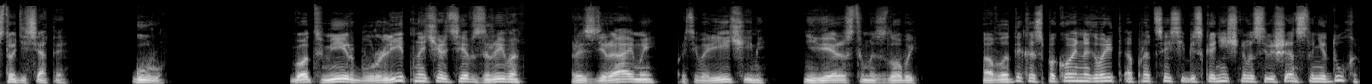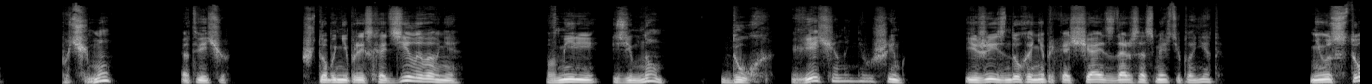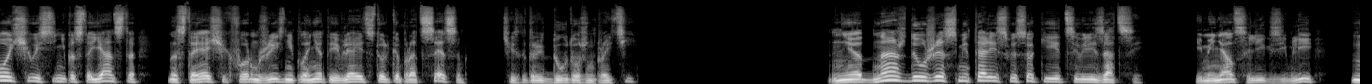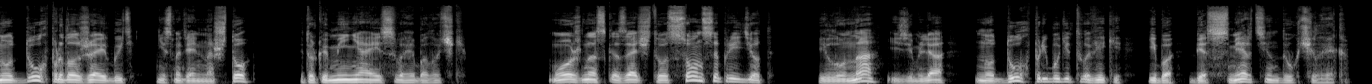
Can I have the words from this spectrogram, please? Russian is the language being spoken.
110. -е. Гуру. Вот мир бурлит на черте взрыва, раздираемый противоречиями, невежеством и злобой, а владыка спокойно говорит о процессе бесконечного совершенствования духа. Почему? Отвечу. Что бы ни происходило вовне, в мире земном дух вечен и нерушим, и жизнь духа не прекращается даже со смертью планеты. Неустойчивость и непостоянство настоящих форм жизни планеты является только процессом, через который дух должен пройти. Не однажды уже сметались высокие цивилизации, и менялся лик Земли, но дух продолжает быть, несмотря ни на что, и только меняя свои оболочки. Можно сказать, что солнце придет, и луна, и земля, но дух прибудет вовеки, ибо бессмертен дух человека.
